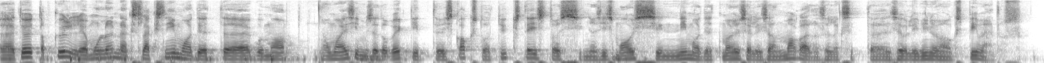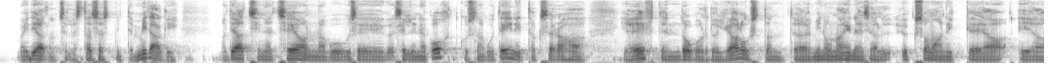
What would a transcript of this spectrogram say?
Äh, töötab küll ja mul õnneks läks niimoodi, et kui ma oma esimesed objektid vist kaks tuhat üksteist ostsin ja siis ma ostsin niimoodi, et ma öösel ei saanud magada, selleks et see oli minu jaoks pimedus. Ma ei teadnud sellest asjast mitte midagi ma teadsin, et see on nagu see selline koht, kus nagu teenitakse raha ja Eften tookord oli alustanud, minu naine seal, üks omanikke ja, ja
